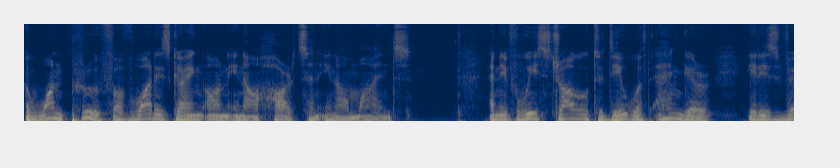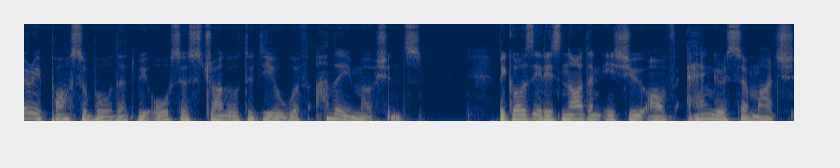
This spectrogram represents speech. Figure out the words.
one proof of what is going on in our hearts and in our minds. And if we struggle to deal with anger, it is very possible that we also struggle to deal with other emotions. Because it is not an issue of anger so much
